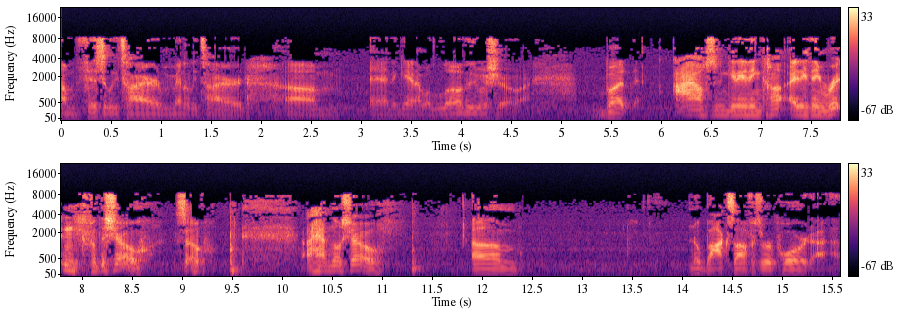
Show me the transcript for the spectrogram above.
I'm physically tired, mentally tired, um, and again, I would love to do a show, but I also didn't get anything anything written for the show, so I have no show. Um, no box office report, uh,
